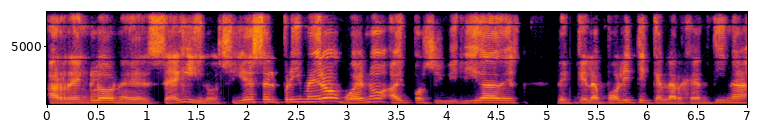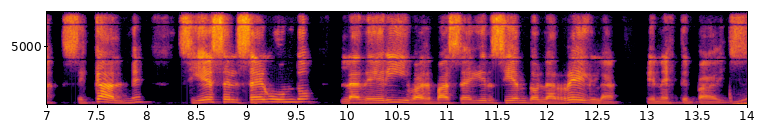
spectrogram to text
a renglones seguidos. Si es el primero, bueno, hay posibilidades de que la política en la Argentina se calme. Si es el segundo, la deriva va a seguir siendo la regla en este país.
